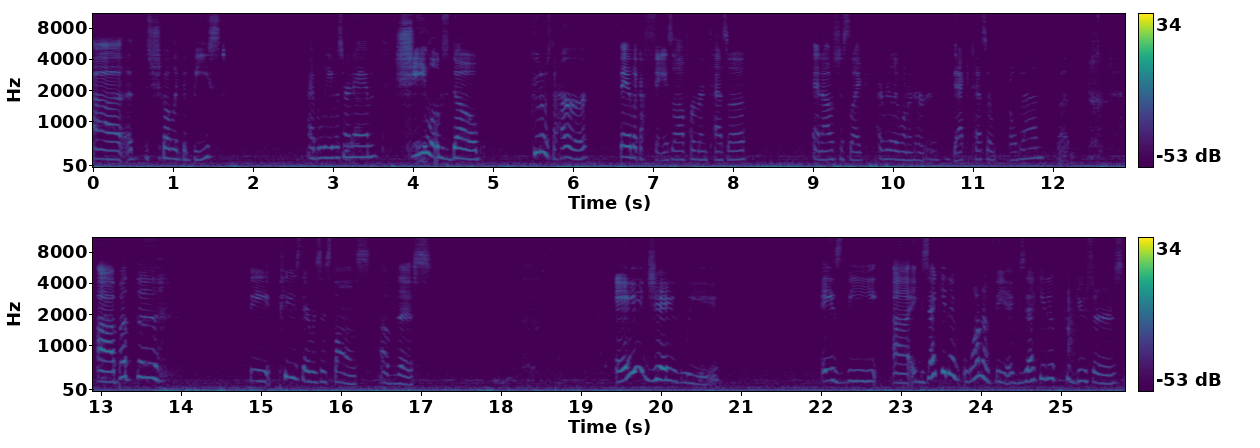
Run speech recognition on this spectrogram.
Uh, she's called like the Beast, I believe is her name. She looks dope. Kudos to her. They had like a phase off her and Tessa, and I was just like, I really wanted her to deck Tessa real bad, but, uh, but the the piece de resistance of this, AJ Lee is the uh, executive, one of the executive producers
